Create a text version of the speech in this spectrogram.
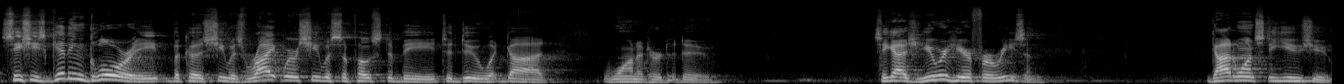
See, she's getting glory because she was right where she was supposed to be to do what God wanted her to do. See, guys, you are here for a reason. God wants to use you.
